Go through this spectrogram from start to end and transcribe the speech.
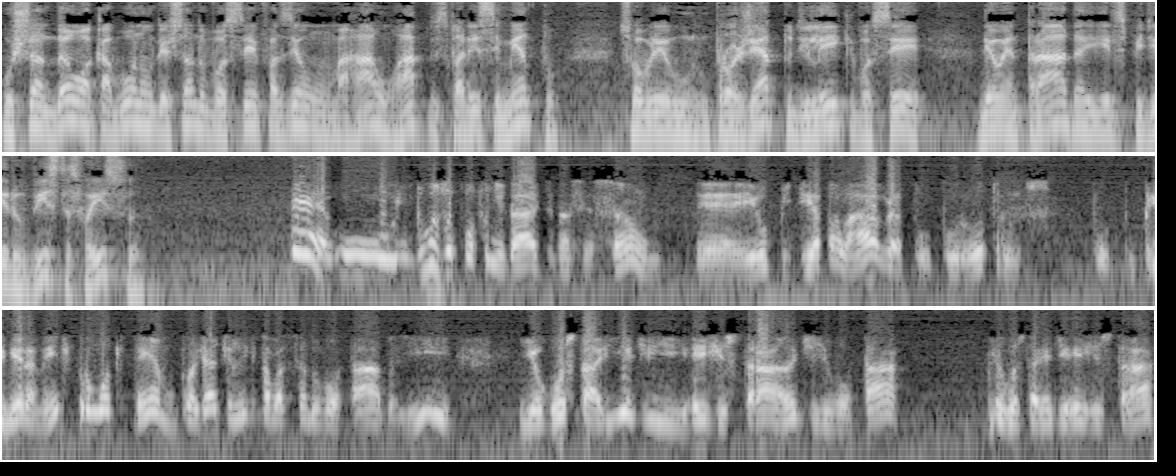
o Xandão, acabou não deixando você fazer um, um rápido esclarecimento sobre um, um projeto de lei que você deu entrada e eles pediram vistas, foi isso? É, o, em duas oportunidades na sessão, é, eu pedi a palavra por, por outros, por, primeiramente por um outro tema, um projeto de lei que estava sendo votado ali, e eu gostaria de registrar, antes de votar, eu gostaria de registrar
